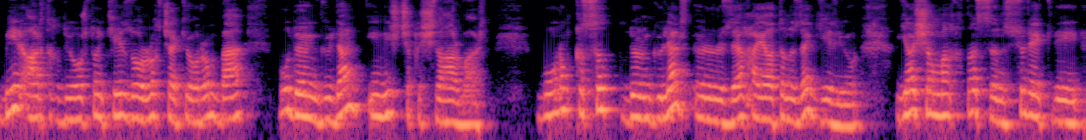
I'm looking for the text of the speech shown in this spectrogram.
bir artık diyorsun ki zorluk çekiyorum ben bu döngüden iniş çıkışlar var. Bunun kısıt döngüler önünüze, hayatınıza giriyor. Yaşamaktasın sürekli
